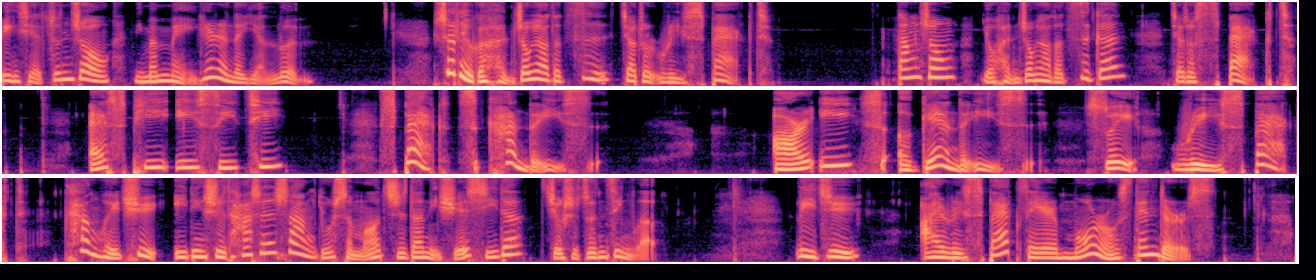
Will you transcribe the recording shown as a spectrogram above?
并且尊重你们每一个人的言论。这里有个很重要的字，叫做 respect，当中有很重要的字根，叫做 spect，s p e c t。spect 是看的意思，r e 是 again 的意思，所以 respect 看回去一定是他身上有什么值得你学习的，就是尊敬了。例句：I respect their moral standards。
